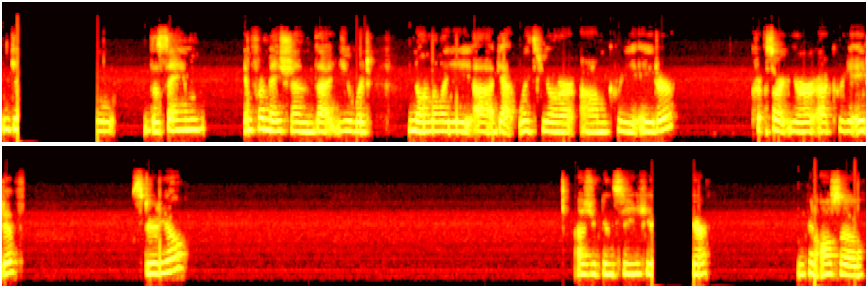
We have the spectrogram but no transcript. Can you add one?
give you the same information that you would normally uh, get with your um, creator, cr sorry, your uh, creative studio. As you can see here, you can also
